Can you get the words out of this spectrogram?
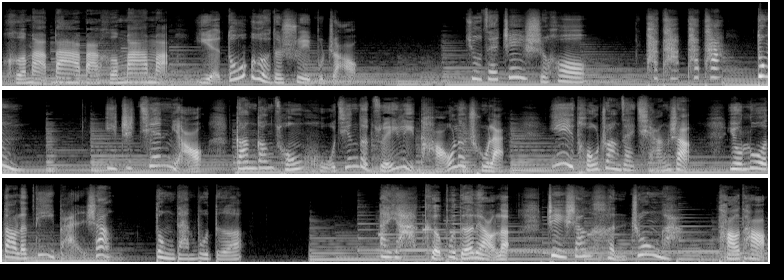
河马爸爸和妈妈也都饿得睡不着。就在这时候，啪嗒啪嗒，咚！一只尖鸟刚刚从虎鲸的嘴里逃了出来，一头撞在墙上，又落到了地板上，动弹不得。哎呀，可不得了了，这伤很重啊！淘淘，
